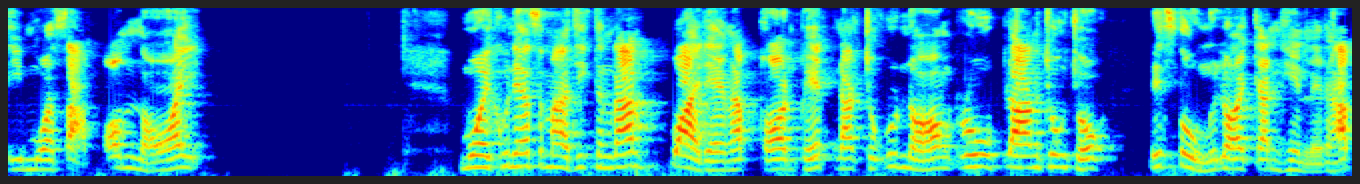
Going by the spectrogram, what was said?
ทีมวยสามอ้อมน้อย มวยคู่นี้สมาชิกทางด้านฝ่ายแดงครับพรเพชรนักชกรุ่นน้อง รูปร่างช่วงชกได้สูงไม่ลอยกันเห็นเลยครับ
